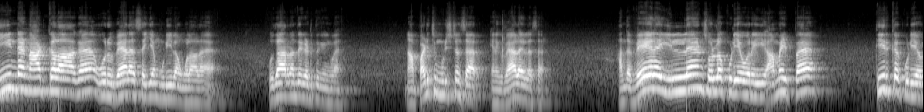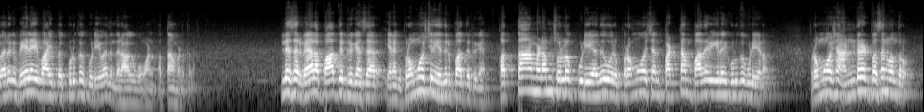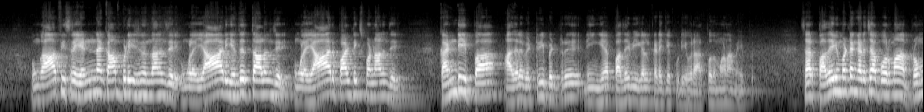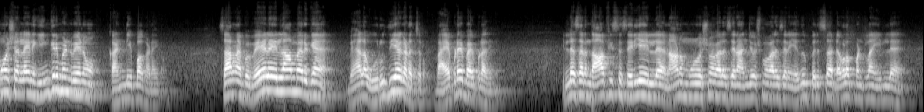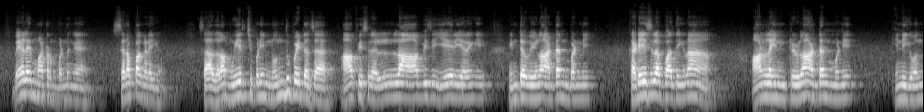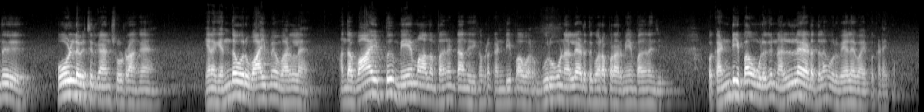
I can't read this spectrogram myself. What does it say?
நீண்ட நாட்களாக ஒரு வேலை செய்ய முடியல உங்களால். உதாரணத்துக்கு எடுத்துக்கோங்களேன். நான் படித்து முடிச்சிட்டேன் சார். எனக்கு வேலை இல்லை சார். அந்த வேலை இல்லைன்னு சொல்லக்கூடிய ஒரு அமைப்பை தீர்க்கக்கூடியவர் வேலை வாய்ப்பை கொடுக்கக்கூடியவர் இந்த ராகபவன் பத்தாம் இடத்துல. இல்லை சார் வேலை பார்த்துட்டு இருக்கேன் சார். எனக்கு ப்ரொமோஷன் எதிர்பார்த்துட்ருக்கேன் பத்தாம் இடம் சொல்லக்கூடியது ஒரு ப்ரொமோஷன் பட்டம் பதவிகளை கொடுக்கக்கூடிய இடம். ப்ரொமோஷன் ஹண்ட்ரட் பர்சன்ட் வந்துடும் உங்கள் ஆஃபீஸில் என்ன காம்படிஷன் இருந்தாலும் சரி உங்களை யார் எதிர்த்தாலும் சரி உங்களை யார் பாலிடிக்ஸ் பண்ணாலும் சரி கண்டிப்பாக அதில் வெற்றி பெற்று நீங்கள் பதவிகள் கிடைக்கக்கூடிய ஒரு அற்புதமான அமைப்பு. சார் பதவி மட்டும் கிடைச்சா போருமா? ப்ரொமோஷனில் எனக்கு இன்க்ரிமெண்ட் வேணும். கண்டிப்பாக கிடைக்கும். சார் நான் இப்போ வேலை இல்லாமல் இருக்கேன். வேலை உறுதியாக கிடச்சிரும். பயப்படவே பயப்படாதீங்க. இல்லை சார் இந்த ஆஃபீஸு சரியே இல்லை. நானும் மூணு வருஷமாக வேலை செய்கிறேன் அஞ்சு வருஷமாக வேலை செய்கிறேன் எதுவும் பெருசாக டெவலப்மெண்ட்லாம் இல்லை. வேலை மாற்றம் பண்ணுங்கள் சிறப்பாக கிடைக்கும். சார் அதெல்லாம் முயற்சி பண்ணி நொந்து போயிட்டேன் சார். ஆஃபீஸில் எல்லா ஆஃபீஸையும் ஏறி இறங்கி இன்டர்வியூலாம் அட்டன் பண்ணி கடைசியில் பார்த்தீங்கன்னா ஆன்லைன் இன்டர்வியூலாம் அட்டன் பண்ணி இன்றைக்கி வந்து ஹோல்டில் வச்சுருக்கான்னு சொல்கிறாங்க எனக்கு எந்த ஒரு வாய்ப்புமே வரல. அந்த வாய்ப்பு மே மாதம் பதினெட்டாம் தேதிக்கு அப்புறம் கண்டிப்பாக வரும். குருவும் நல்ல இடத்துக்கு வரப்போகிறார் மே பதினஞ்சு. இப்போ கண்டிப்பாக உங்களுக்கு நல்ல இடத்துல ஒரு வேலை வாய்ப்பு கிடைக்கும்.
